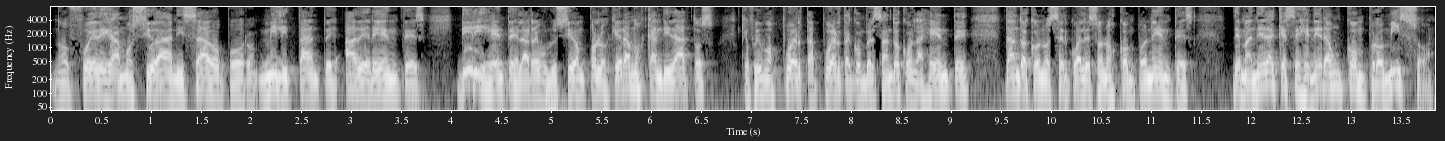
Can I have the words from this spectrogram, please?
no fue, digamos, ciudadanizado por militantes, adherentes, dirigentes de la revolución, por los que éramos candidatos, que fuimos puerta a puerta conversando con la gente, dando a conocer cuáles son los componentes, de manera que se genera un compromiso,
